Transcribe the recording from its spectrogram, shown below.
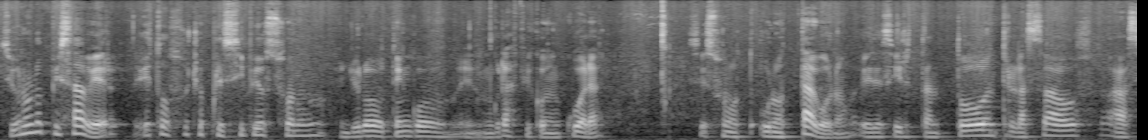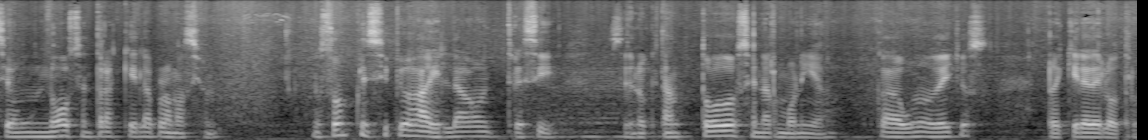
si uno lo empieza a ver, estos ocho principios son, yo lo tengo en un gráfico en Quora, es un, octágono, es decir, están todos entrelazados hacia un nodo central que es la programación. No son principios aislados entre sí, sino que están todos en armonía cada uno de ellos requiere del otro.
